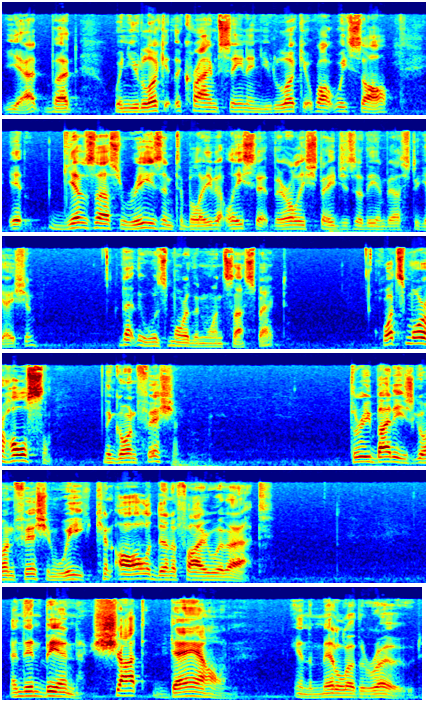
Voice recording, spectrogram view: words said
yet, but when you look at the crime scene and you look at what we saw, it gives us reason to believe, at least at the early stages of the investigation, that there was more than one suspect. What's more wholesome than going fishing? Three buddies going fishing, we can all identify with that and then being shot down in the middle of the road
